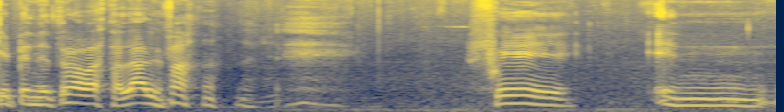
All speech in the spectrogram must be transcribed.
que penetraba hasta el alma fue en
